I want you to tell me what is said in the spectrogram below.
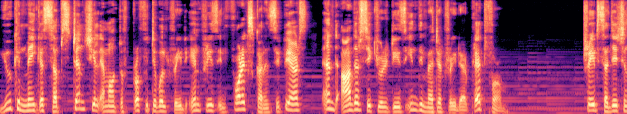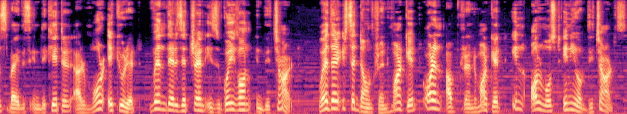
you can make a substantial amount of profitable trade entries in forex currency pairs and other securities in the MetaTrader platform. Trade suggestions by this indicator are more accurate when there is a trend is going on in the chart, whether it's a downtrend market or an uptrend market in almost any of the charts.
